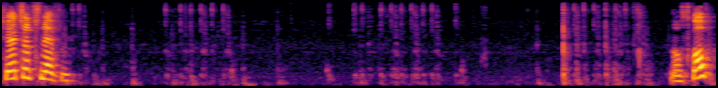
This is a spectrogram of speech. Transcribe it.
Headshot schneffen. No Scope.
